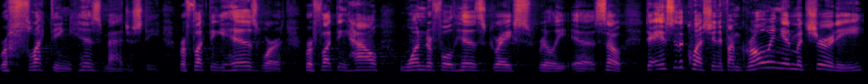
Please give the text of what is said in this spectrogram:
reflecting His majesty, reflecting His worth, reflecting how wonderful His grace really is. So, to answer the question, if I'm growing in maturity,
